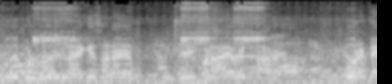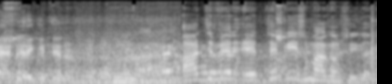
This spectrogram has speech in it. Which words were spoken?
ਉਹਦੇ ਬਲਡੋਜ਼ਰ ਚਲਾਏ ਕੇ ਸਾਡਾ ਜਿਹੜੇ ਬਣਾਏ ਹੋਏ ਘਰ ਉਹਨੇ ਢਹਿ ਢੇਰੀ ਕੀਤੇ ਇਹਨਾਂ ਨੇ। ਅੱਜ ਫਿਰ ਇੱਥੇ ਕੀ ਸਮਾਗਮ ਸੀਗਾ ਜੀ?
